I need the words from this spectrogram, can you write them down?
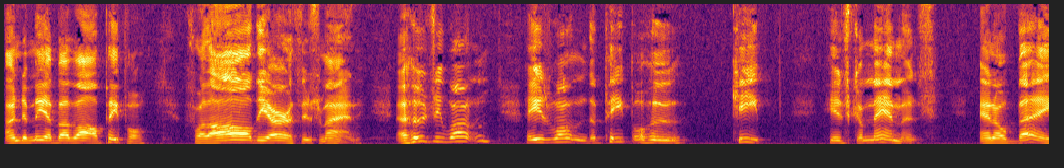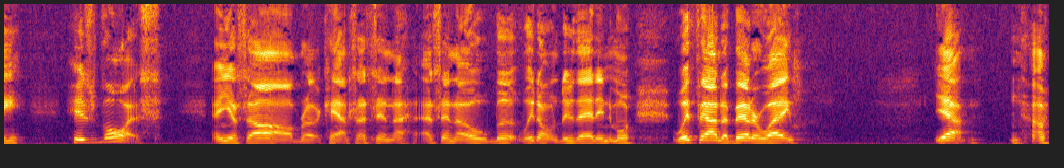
unto me above all people, for all the earth is mine. Now, who's he wanting? He's wanting the people who keep his commandments and obey his voice. And you say, "Oh, brother Capps, that's in the that's in the old book. We don't do that anymore. We found a better way." Yeah, no,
